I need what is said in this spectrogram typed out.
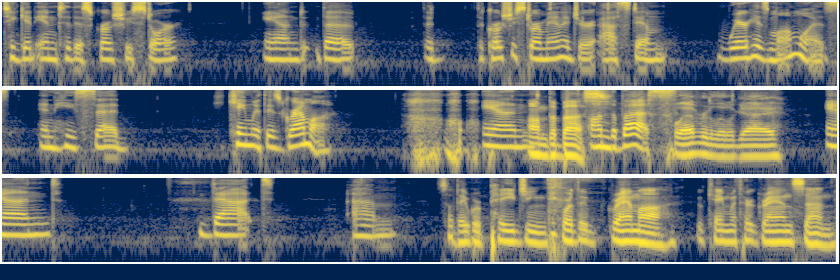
to get into this grocery store, and the the the grocery store manager asked him where his mom was, and he said he came with his grandma. and On the bus. on the bus Clever little guy. and that so they were paging for the grandma who came with her grandson.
